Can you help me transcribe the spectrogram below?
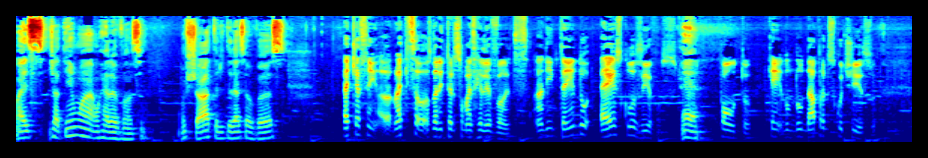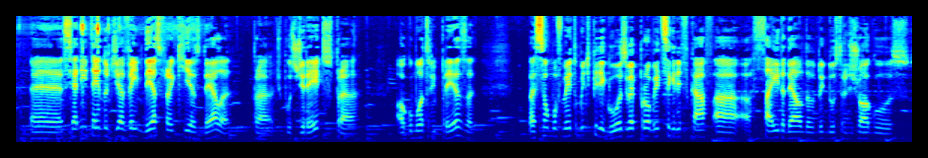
mas já tem uma, uma relevância. Um Shattered, The Last of Us. É que assim, não é que os da Nintendo são mais relevantes. A Nintendo é exclusivos. É. Ponto. Quem, não, não dá para discutir isso. É, se a Nintendo um dia vender as franquias dela, para tipo, os direitos para alguma outra empresa, vai ser um movimento muito perigoso e vai provavelmente significar a, a saída dela da do, do indústria de jogos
